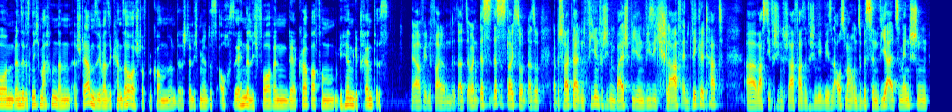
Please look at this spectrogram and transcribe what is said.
und wenn sie das nicht machen, dann sterben sie, weil sie keinen Sauerstoff bekommen. Und da stelle ich mir das auch sehr hinderlich vor, wenn der Körper vom Gehirn getrennt ist. Ja, auf jeden Fall. Und also, das, das ist, glaube ich, so, also da beschreibt er halt in vielen verschiedenen Beispielen, wie sich Schlaf entwickelt hat, äh, was die verschiedenen Schlafphasen verschiedenen Lebewesen ausmachen. Und so ein bisschen wir als Menschen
